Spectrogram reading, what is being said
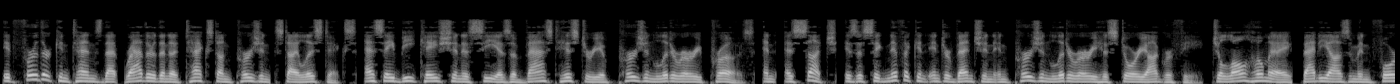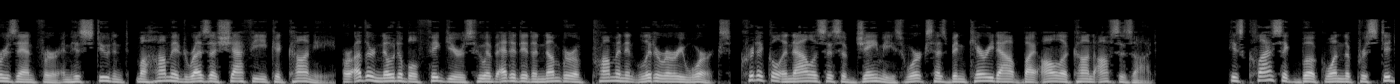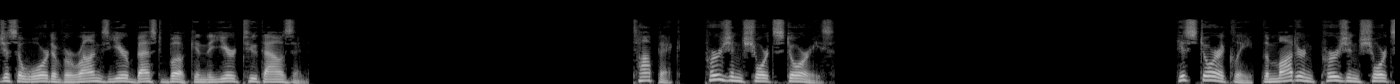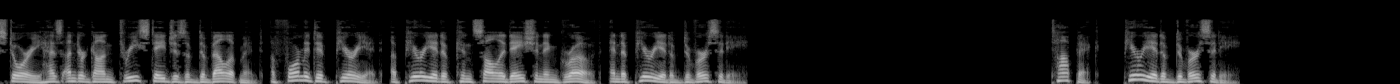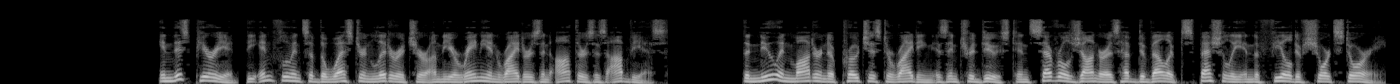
It further contends that, rather than a text on Persian stylistics, Sabk Shanasi is a vast history of Persian literary prose, and, as such, is a significant intervention in Persian literary historiography. Jalal Homaei, Badiazzaman Foruzanfar, and his student, Muhammad Reza Shafi'i Kadkani, are other notable figures who have edited a number of prominent literary works. Critical analysis of Jami's works has been carried out by Allah Khan Afsazad. His classic book won the prestigious award of Iran's Year Best Book in the year 2000. Persian short stories Historically, the modern Persian short story has undergone three stages of development, a formative period, a period of consolidation and growth, and a period of diversity. Period of diversity In this period, the influence of the Western literature on the Iranian writers and authors is obvious. The new and modern approaches to writing is introduced and several genres have developed specially in the field of short story.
